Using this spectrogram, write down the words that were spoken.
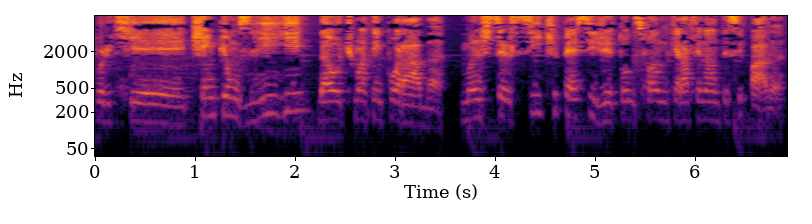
porque Champions League da última temporada, Manchester City e PSG, todos falando que era a final antecipada.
